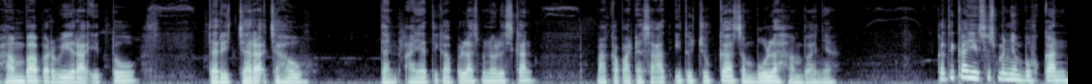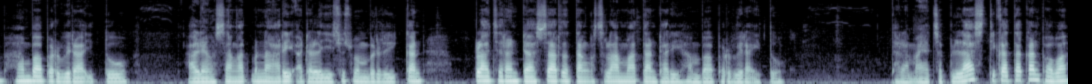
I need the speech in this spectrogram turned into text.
hamba perwira itu dari jarak jauh. Dan ayat 13 menuliskan, maka pada saat itu juga sembuhlah hambanya. Ketika Yesus menyembuhkan hamba perwira itu, hal yang sangat menarik adalah Yesus memberikan pelajaran dasar tentang keselamatan dari hamba perwira itu. Dalam ayat 11 dikatakan bahwa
